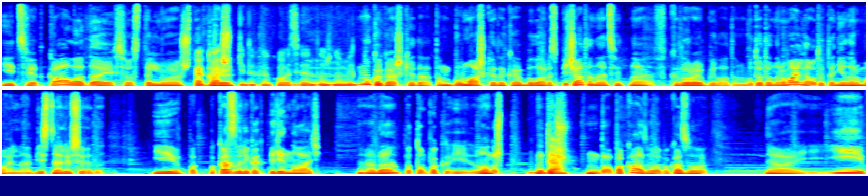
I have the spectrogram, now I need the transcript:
и цвет кала, да, и все остальное, чтобы... Какашки, да, какого цвета должно Э, быть. Ну, какашки, да. Там бумажка такая была распечатанная, цветная, в которой было там вот это нормально, а вот это ненормально. Объясняли все это. И пок- показывали, как пеленать, э, да, потом... пок- Ну, она ж, Да. ж- ну да, показывала, показывала. Э, И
